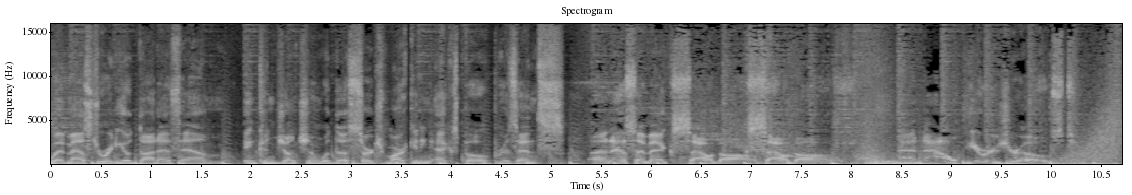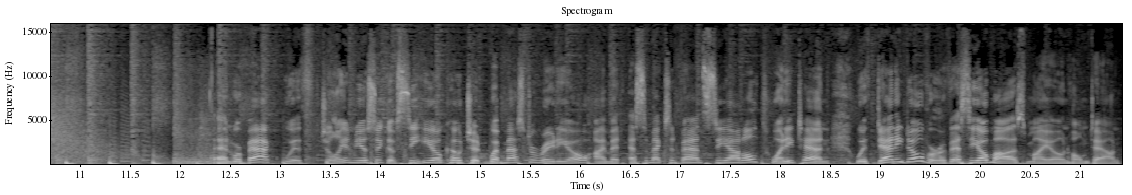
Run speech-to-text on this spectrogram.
Webmasterradio.fm, in conjunction with the Search Marketing Expo, presents an SMX Sound Off. Sound Off. And now, here is your host. And we're back with Jillian Muessig of CEO Coach at Webmaster Radio. I'm at SMX Advanced Seattle 2010 with Danny Dover of SEO Moz, my own hometown.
